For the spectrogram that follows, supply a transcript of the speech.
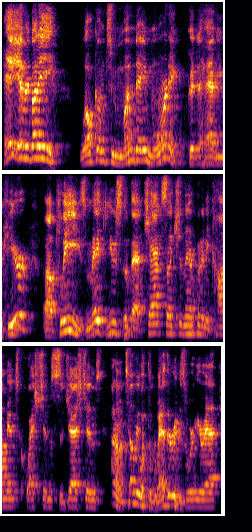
Hey, everybody. Welcome to Monday morning. Good to have you here. Uh, please make use of that chat section there. Put any comments, questions, suggestions. I don't know. Tell me what the weather is where you're at.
